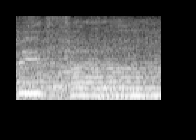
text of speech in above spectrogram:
before.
